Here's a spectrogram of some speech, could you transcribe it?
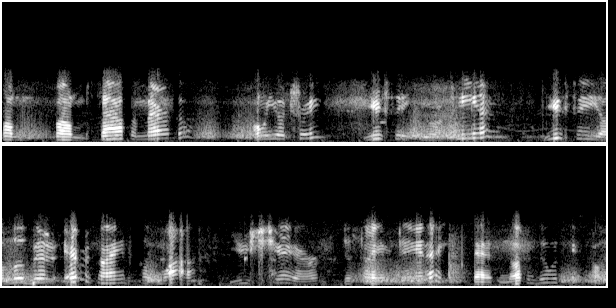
from from South America on your tree. You see European. You see a little bit of everything because why? You share the same DNA. It has nothing to do with skin color.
